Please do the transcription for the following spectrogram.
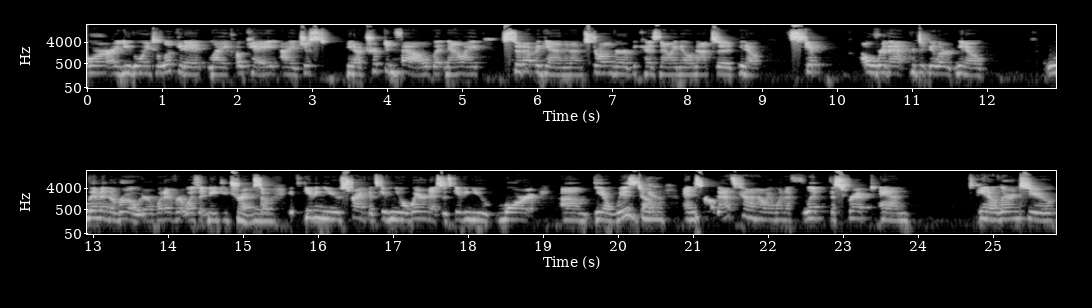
Or are you going to look at it like, okay, I just, you know, tripped and fell, but now I stood up again and I'm stronger because now I know not to, you know, skip over that particular, you know, limb in the road or whatever it was that made you trip. Mm-hmm. So it's giving you strength, it's giving you awareness, it's giving you more, um, you know, wisdom. Yeah. And so that's kind of how I want to flip the script and, you know, learn to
